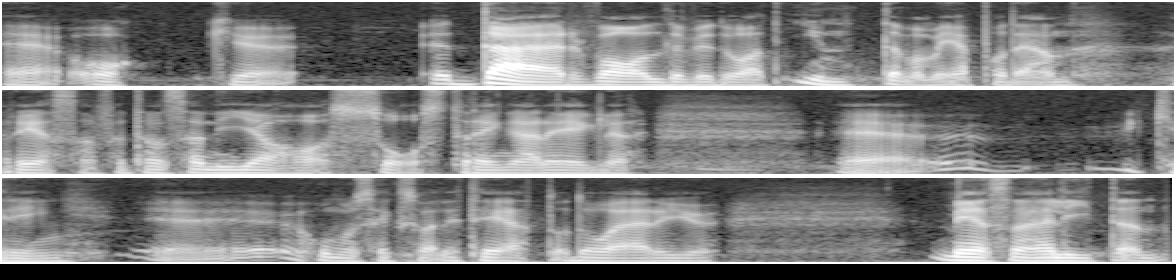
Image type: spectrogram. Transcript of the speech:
Eh, och eh, där valde vi då att inte vara med på den resan för Tanzania har så stränga regler kring homosexualitet och då är det ju med en sån här liten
